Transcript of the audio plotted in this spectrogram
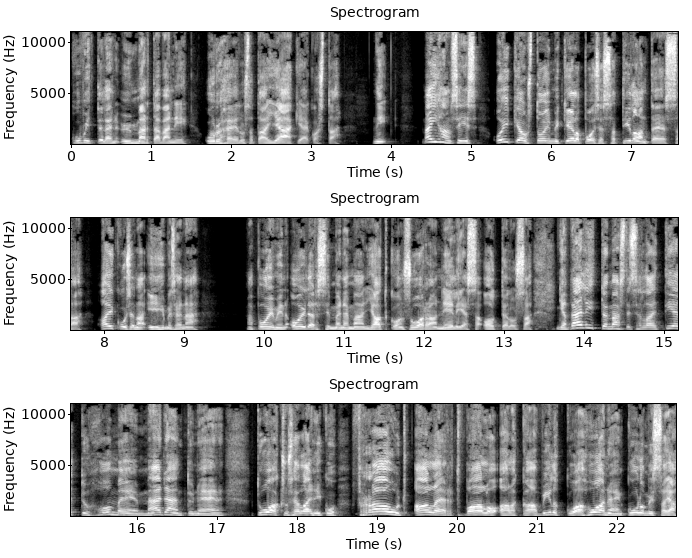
kuvittelen ymmärtäväni urheilusta tai jääkiekosta, niin mä ihan siis oikeustoimikelpoisessa tilanteessa aikuisena ihmisenä Mä poimin Oilersin menemään jatkoon suoraan neljässä ottelussa. Ja välittömästi sellainen tietty homeen mädäntyneen tuoksu, sellainen niin kuin fraud alert valo alkaa vilkkua huoneen kulmissa ja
